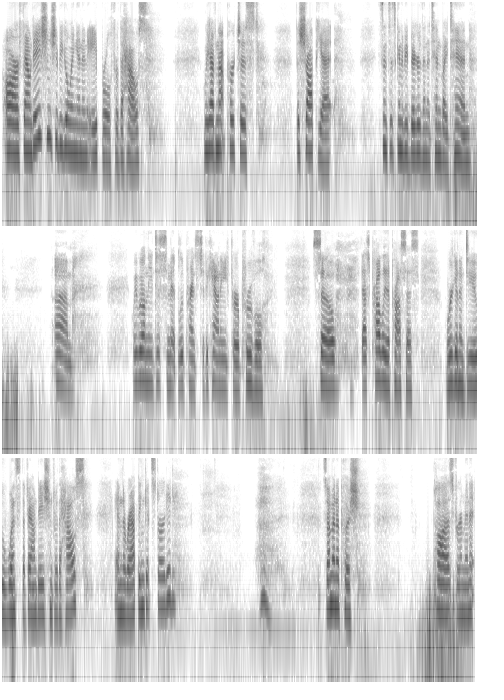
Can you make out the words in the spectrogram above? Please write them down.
our foundation should be going in in April for the house. We have not purchased the shop yet since it's going to be bigger than a 10 by 10. Um, we will need to submit blueprints to the county for approval. So that's probably the process we're going to do once the foundation for the house and the wrapping gets started. so I'm going to push pause for a minute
